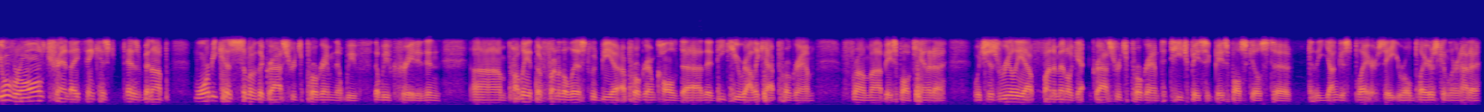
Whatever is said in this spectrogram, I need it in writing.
The overall trend, I think, has has been up more because some of the grassroots program that we've that we've created, and um, probably at the front of the list would be a, a program called uh, the DQ Rally Cap program from uh, Baseball Canada, which is really a fundamental grassroots program to teach basic baseball skills to to the youngest players. Eight year old players can learn how to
